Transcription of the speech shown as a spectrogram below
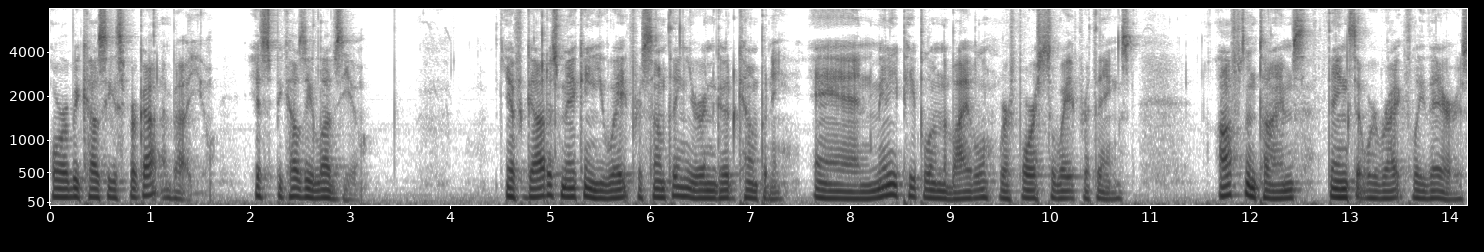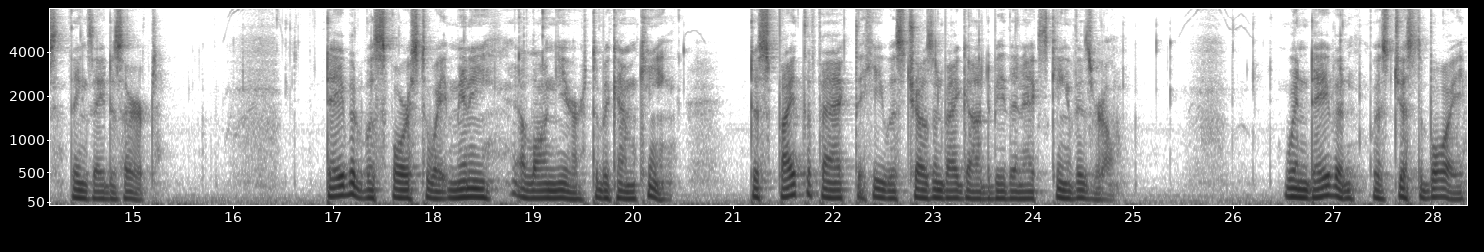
or because He's forgotten about you. It's because He loves you. If God is making you wait for something, you're in good company, and many people in the Bible were forced to wait for things. Oftentimes, things that were rightfully theirs, things they deserved. David was forced to wait many a long year to become king, despite the fact that he was chosen by God to be the next king of Israel. When David was just a boy,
